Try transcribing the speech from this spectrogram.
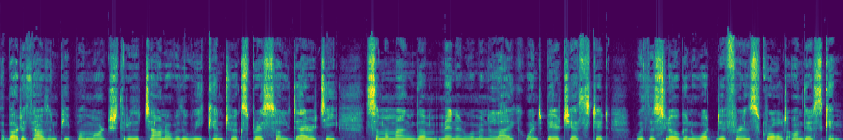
About a thousand people marched through the town over the weekend to express solidarity. Some among them, men and women alike, went bare chested with the slogan, What difference? scrawled on their skin.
